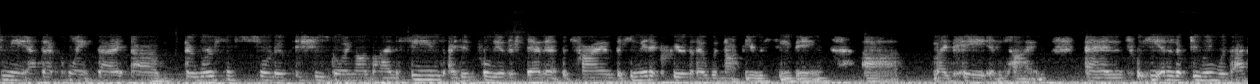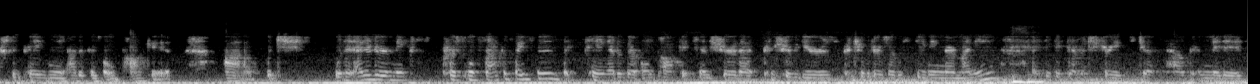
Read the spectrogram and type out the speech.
to me at that point that um, there were some sort of issues going on behind the scenes. I didn't fully understand it at the time, but he made it clear that I would not be receiving uh, my pay in time. And what he ended up doing was actually paying me out of his own pocket, uh, which when an editor makes personal sacrifices, like paying out of their own pocket to ensure that contributors contributors are receiving their money, mm-hmm. I think it demonstrates just how committed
